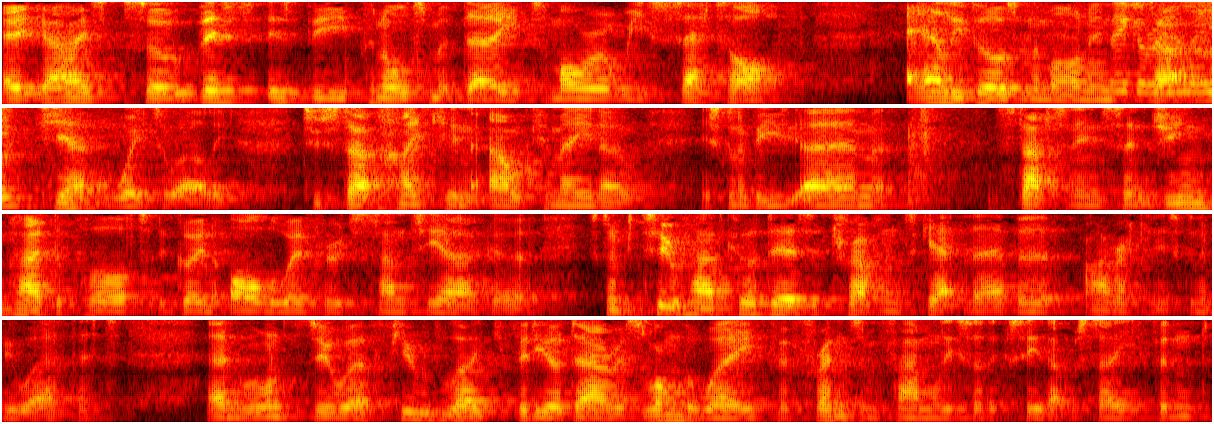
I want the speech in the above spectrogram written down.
Hey guys, so this is the penultimate day. Tomorrow we set off early doors in the morning Mega to start. early. Yeah, way too early to start hiking our Camino. It's going to be um, starting in St Jean Pied de Port and going all the way through to Santiago. It's going to be two hardcore days of travelling to get there, but I reckon it's going to be worth it. And we wanted to do a few like video diaries along the way for friends and family so they could see that we're safe. And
